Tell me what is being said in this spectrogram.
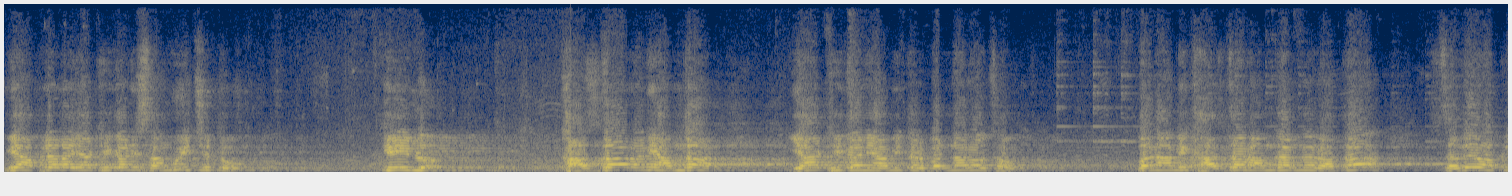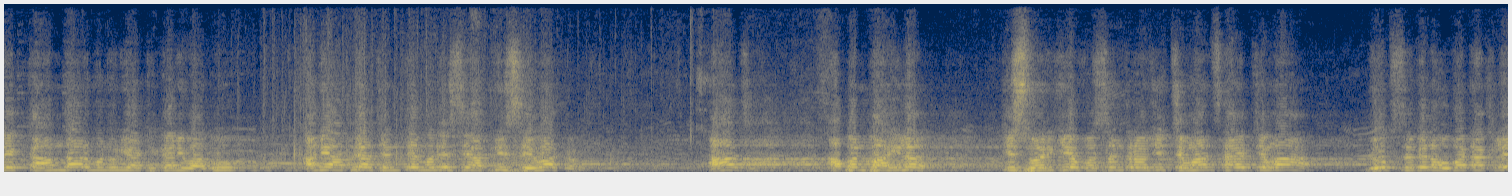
मी आपल्याला या ठिकाणी सांगू इच्छितो की लो- खासदार आणि आमदार या ठिकाणी आम्ही तर बनणारच आहोत. पण आम्ही खासदार आमदार न राहता सदैव आपले कामदार म्हणून या ठिकाणी वागू आणि आपल्या जनतेमध्ये से आपली सेवा करू. आज आपण पाहिलं की स्वर्गीय वसंतरावजी चव्हाण साहेब जेव्हा लोकसभेला उभा टाकले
